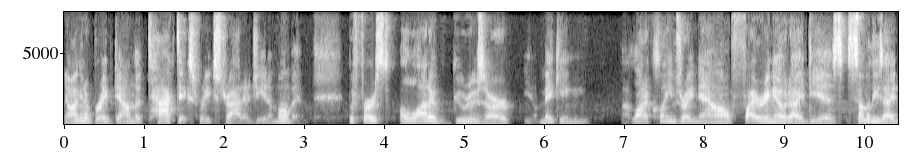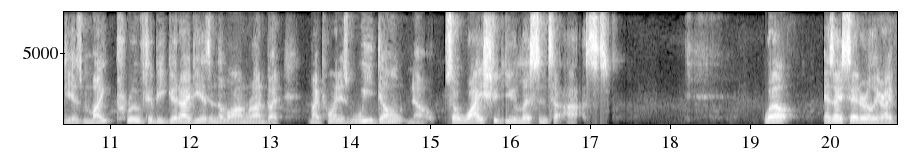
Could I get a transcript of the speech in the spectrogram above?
Now, I'm going to break down the tactics for each strategy in a moment. But first, a lot of gurus are you know, making a lot of claims right now, firing out ideas. Some of these ideas might prove to be good ideas in the long run, but my point is we don't know. So, why should you listen to us? Well, as I said earlier, I,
